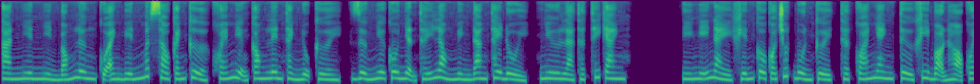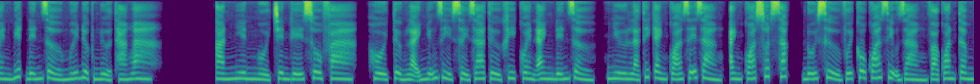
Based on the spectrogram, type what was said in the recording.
An nhiên nhìn bóng lưng của anh biến mất sau cánh cửa, khóe miệng cong lên thành nụ cười, dường như cô nhận thấy lòng mình đang thay đổi, như là thật thích anh. Ý nghĩ này khiến cô có chút buồn cười, thật quá nhanh từ khi bọn họ quen biết đến giờ mới được nửa tháng a. An Nhiên ngồi trên ghế sofa, hồi tưởng lại những gì xảy ra từ khi quen anh đến giờ, như là thích anh quá dễ dàng, anh quá xuất sắc, đối xử với cô quá dịu dàng và quan tâm,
